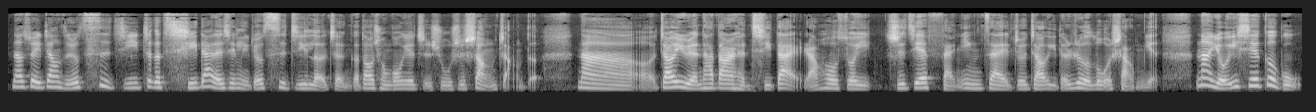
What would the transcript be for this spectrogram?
那所以这样子就刺激这个期待的心理，就刺激了整个道琼工业指数是上涨的。那呃交易员他当然很期待，然后所以直接反映在就交易的热络上面。那有一些个股。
